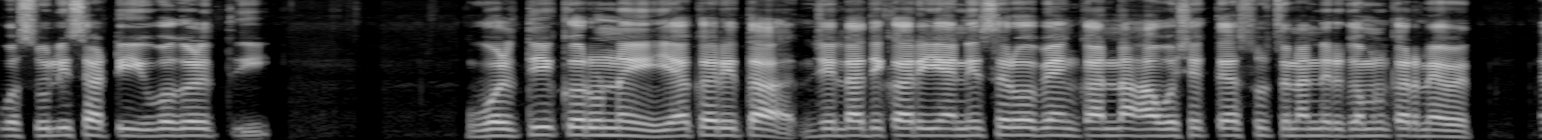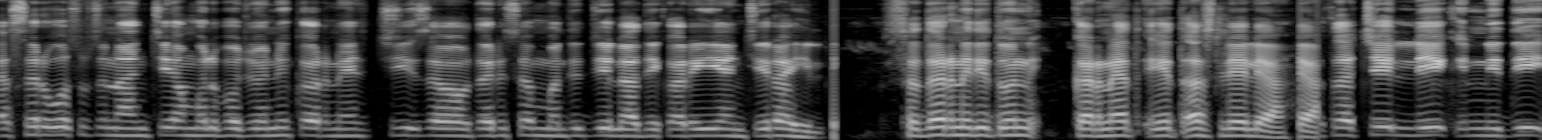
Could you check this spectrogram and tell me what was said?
वसुलीसाठी वगळती वळती करू नये. याकरिता जिल्हाधिकारी यांनी सर्व बँकांना आवश्यक त्या सूचना निर्गमन करण्याव्यात. या सर्व सूचनांची अंमलबजावणी करण्याची जबाबदारी संबंधित जिल्हाधिकारी यांची राहील. सदर निधीतून करण्यात येत असलेल्या खर्चाचे लेख निधी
